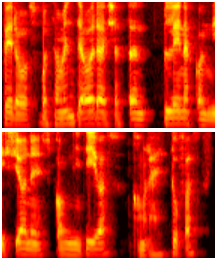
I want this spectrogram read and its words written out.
pero supuestamente ahora ella está en plenas condiciones cognitivas, como las estufas,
